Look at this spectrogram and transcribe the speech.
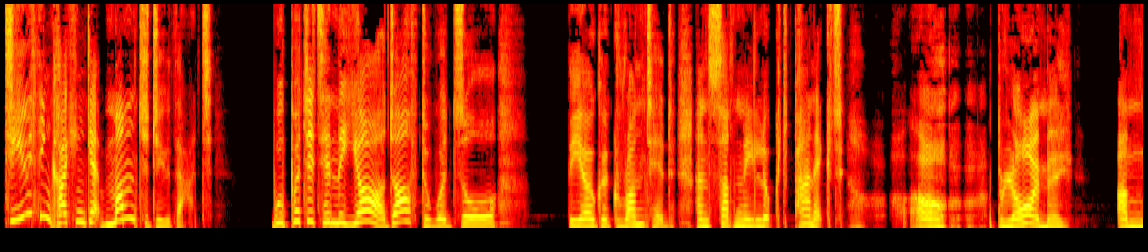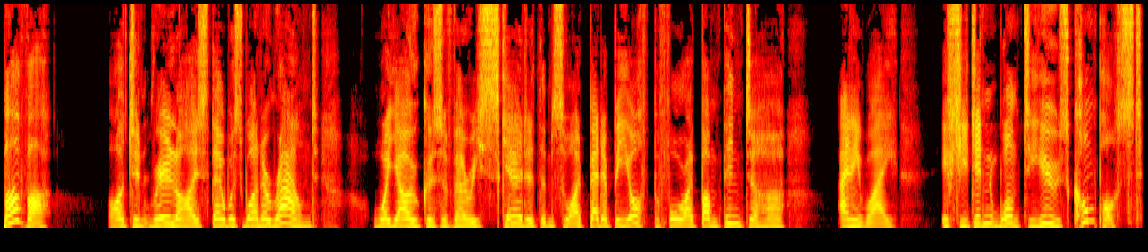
do you think I can get Mum to do that? We'll put it in the yard afterwards, or. The ogre grunted and suddenly looked panicked. Oh, blimey! A mother? I didn't realise there was one around. We ogres are very scared of them, so I'd better be off before I bump into her. Anyway, if she didn't want to use compost,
